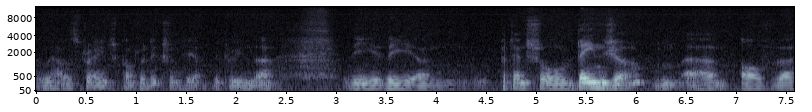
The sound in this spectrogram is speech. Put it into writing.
We have a strange contradiction here between the, the, the um, potential danger mm, uh, of, uh,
